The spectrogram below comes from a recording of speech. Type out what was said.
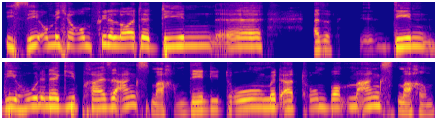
Ich sehe um mich herum viele Leute, denen, äh, also denen die hohen Energiepreise Angst machen, denen die Drohung mit Atombomben Angst machen,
